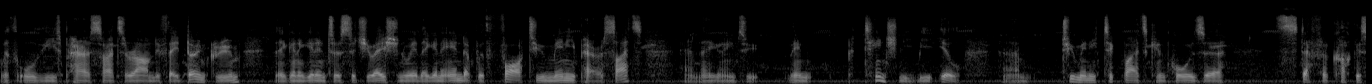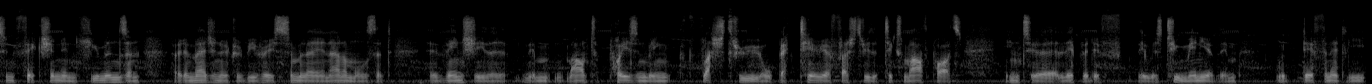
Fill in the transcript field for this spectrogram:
with all these parasites around. If they don't groom, they're going to get into a situation where they're going to end up with far too many parasites and they're going to then potentially be ill. Um, too many tick bites can cause a staphylococcus infection in humans, and I'd imagine it would be very similar in animals that eventually the, the amount of poison being flushed through or bacteria flushed through the tick's mouthparts into a leopard, if there was too many of them, would definitely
